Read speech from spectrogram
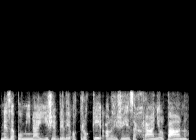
nezapomínají, že byli otroky, ale že je zachránil pán.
